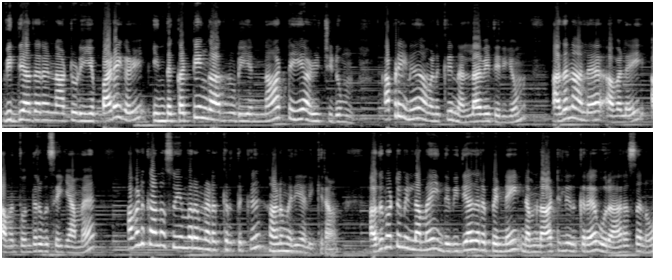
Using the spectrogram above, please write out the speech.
வித்யாதர நாட்டுடைய படைகள் இந்த கட்டியங்காரனுடைய நாட்டையே அழிச்சிடும். அப்படின்னு அவனுக்கு நல்லாவே தெரியும். அதனால அவளை அவன் தொந்தரவு செய்யாம அவளுக்கான சுயமரம் நடக்கிறதுக்கு அனுமதி அளிக்கிறான். அது மட்டும் இல்லாம இந்த வித்யாதர பெண்ணை நம் நாட்டில் இருக்கிற ஒரு அரசனோ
